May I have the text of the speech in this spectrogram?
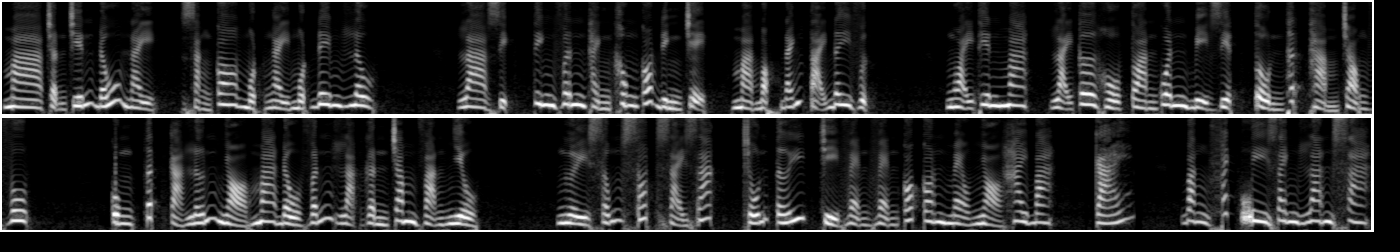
Mà trận chiến đấu này, rằng co một ngày một đêm lâu. Là dịch tinh vân thành không có đình trệ, mà bọc đánh tại đây vực. Ngoại thiên ma, lại cơ hồ toàn quân bị diệt tổn thất thảm trọng vô. Cùng tất cả lớn nhỏ ma đầu vẫn là gần trăm vạn nhiều. Người sống sót giải rác, trốn tới chỉ vẹn vẹn có con mèo nhỏ hai ba. Cái, bằng phách uy danh lan xa.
